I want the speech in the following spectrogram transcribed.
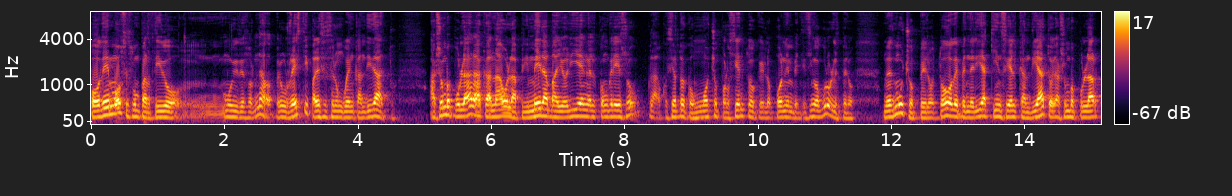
Podemos es un partido muy desordenado, pero Urresti parece ser un buen candidato. Acción Popular ha ganado la primera mayoría en el Congreso, claro, es cierto que con un 8% que lo ponen 25 curules, pero no es mucho, pero todo dependería quién sea el candidato de Acción Popular.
